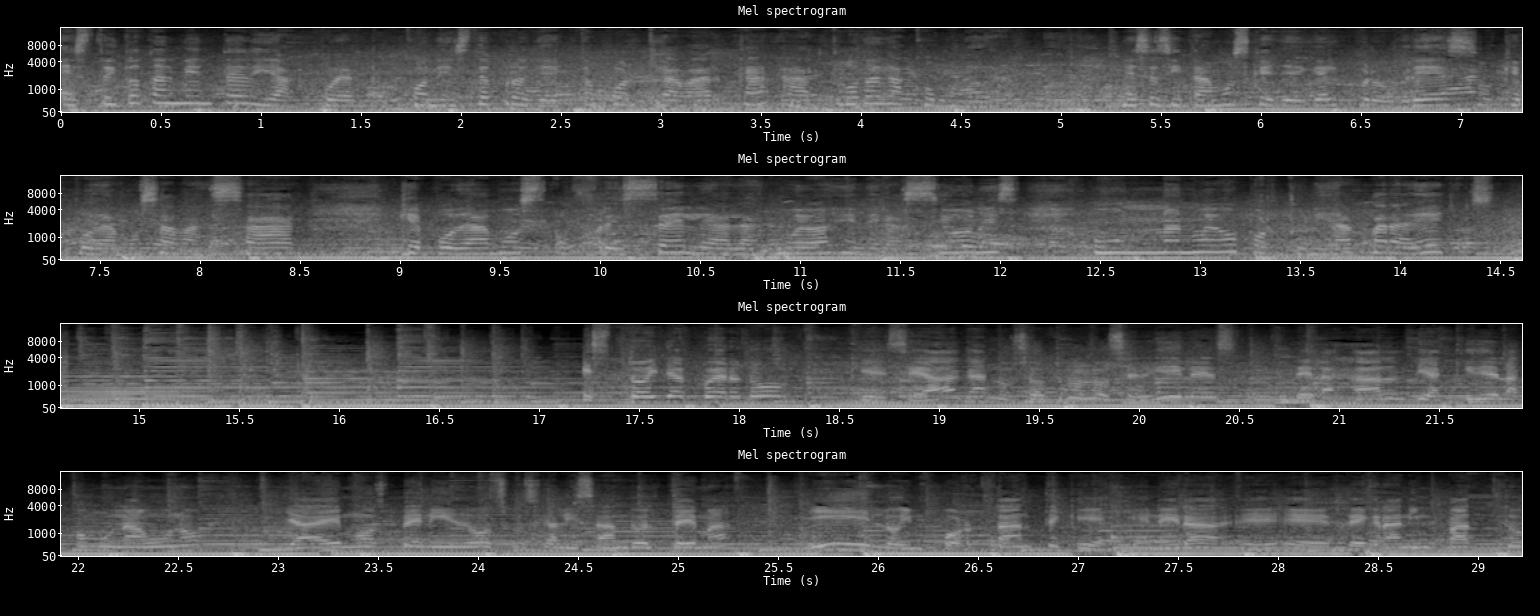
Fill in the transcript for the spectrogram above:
Estoy totalmente de acuerdo con este proyecto porque abarca a toda la comunidad Necesitamos que llegue el progreso, que podamos avanzar, que podamos ofrecerle a las nuevas generaciones una nueva oportunidad para ellos. Estoy de acuerdo que se haga nosotros los ediles de la JAL de aquí de la Comuna 1, ya hemos venido socializando el tema y lo importante que genera eh, eh, de gran impacto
